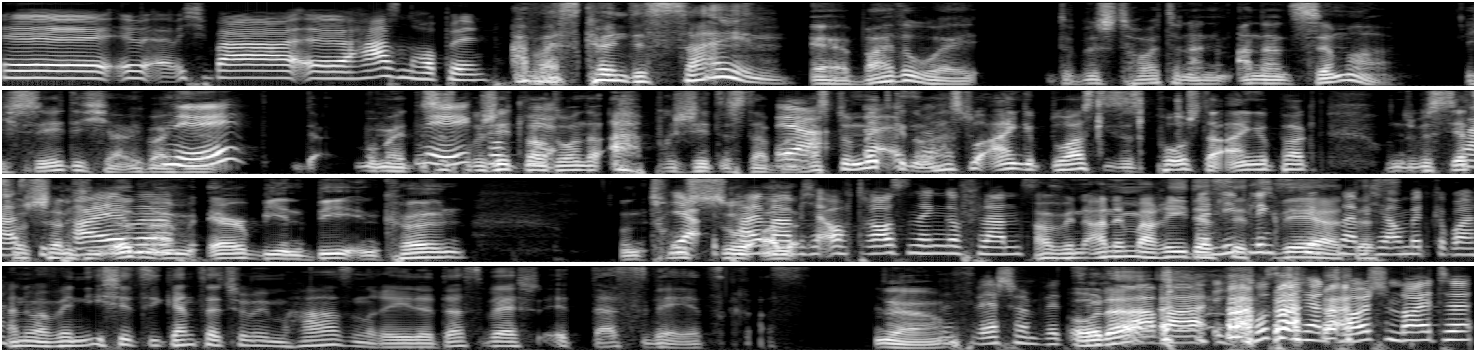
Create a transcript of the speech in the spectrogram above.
Äh, ich war äh, Hasenhoppeln. aber es könnte sein. Äh, by the way, du bist heute in einem anderen Zimmer. Ich sehe dich ja über Nee. hier. Moment, ist Nee, das Brigitte. Bardot? Ach, Brigitte ist dabei. Ja, hast du ist mitgenommen? Hast du, einge du hast dieses Poster eingepackt und du bist jetzt ist wahrscheinlich in irgendeinem Airbnb in Köln und tust Ja, so Palme habe ich auch draußen hingepflanzt. Aber wenn Annemarie das jetzt Lieblingskissen wäre, habe ich auch mitgebracht. Annemarie, wenn ich jetzt die ganze Zeit schon mit dem Hasen rede, das wäre das wär jetzt krass. Ja. Das wäre schon witzig. Oder? Aber ich muss euch enttäuschen, Leute.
